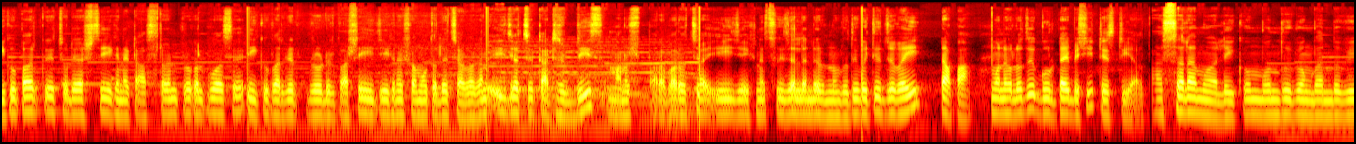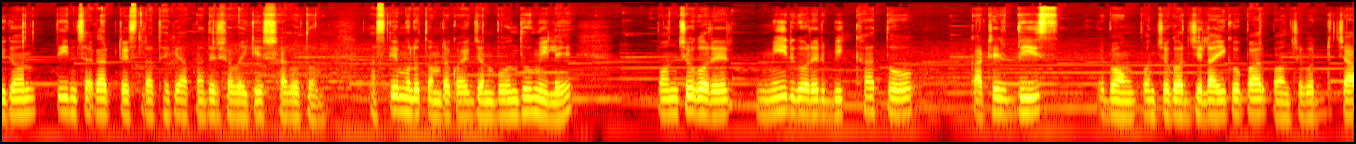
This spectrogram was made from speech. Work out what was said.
ইকো পার্কে চলে আসছি, এখানে একটা আশ্রয়ন প্রকল্প আছে। ইকো পার্কের রোডের পাশে এই যে এখানে সমতলের চা বাগান, এই যে হচ্ছে কাঠের ব্রিজ, মানুষ পারাপার হচ্ছে। এই যে এখানে সুইজারল্যান্ডের অনুভূতি, ঐতিহ্যবাহী টাপা। মনে হলো যে গুড়টাই বেশি টেস্টি আর। আসসালামু আলাইকুম বন্ধু এবং বান্ধবীগণ, তিন চাকার টেসলা থেকে আপনাদের সবাইকে স্বাগতম। আজকে মূলত আমরা কয়েকজন বন্ধু মিলে পঞ্চগড়ের, মিরগড়ের বিখ্যাত কাঠের ব্রিজ এবং পঞ্চগড় জেলা ইকো পার্ক, পঞ্চগড় চা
